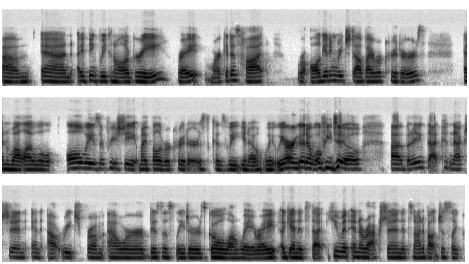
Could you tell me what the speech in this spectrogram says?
um, and I think we can all agree, right? Market is hot. We're all getting reached out by recruiters. And while I will always appreciate my fellow recruiters because we, you know, we, we are good at what we do, uh, but I think that connection and outreach from our business leaders go a long way, right? Again, it's that human interaction. It's not about just like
